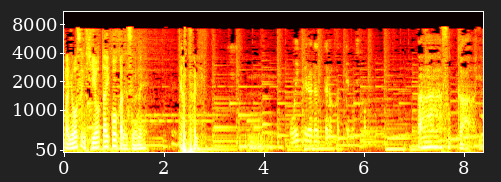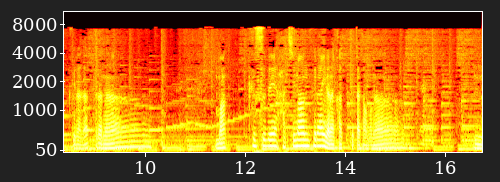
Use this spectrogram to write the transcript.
まあ、要するに費用対効果ですよね。やっぱり。おいくらだったら買ってますか？あー、そっか。いくらだったらなマックスで8万くらいなら買ってたかもなうん、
